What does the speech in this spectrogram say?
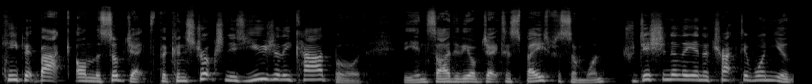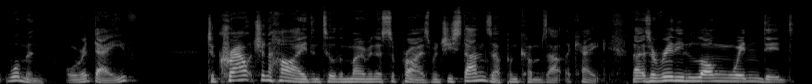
keep it back on the subject. The construction is usually cardboard. The inside of the object has space for someone, traditionally an attractive one young woman or a Dave to crouch and hide until the moment of surprise when she stands up and comes out the cake. That is a really long-winded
